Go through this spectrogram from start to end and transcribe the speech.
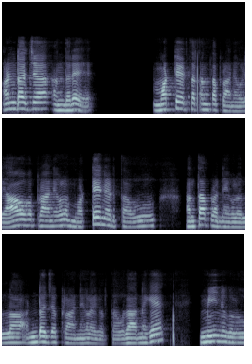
ಅಂಡಜ ಅಂದರೆ ಮೊಟ್ಟೆ ಇಡ್ತಕ್ಕಂಥ ಪ್ರಾಣಿಗಳು. ಯಾವ ಪ್ರಾಣಿಗಳು ಮೊಟ್ಟೆ ನೆಡ್ತಾವು ಅಂತ ಪ್ರಾಣಿಗಳೆಲ್ಲ ಅಂಡಜ ಪ್ರಾಣಿಗಳಾಗಿರ್ತಾವೆ. ಉದಾಹರಣೆಗೆ ಮೀನುಗಳು,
